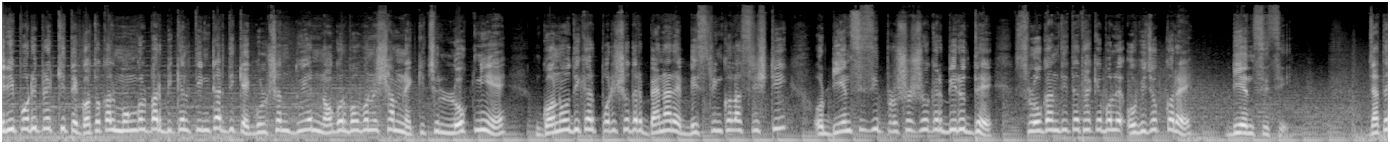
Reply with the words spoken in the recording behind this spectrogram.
এরই পরিপ্রেক্ষিতে গতকাল মঙ্গলবার বিকেল তিনটার দিকে গুলশান দুইয়ের নগর ভবনের সামনে কিছু লোক নিয়ে গণ অধিকার পরিষদের ব্যানারে বিশৃঙ্খলা সৃষ্টি ও ডিএনসিসি প্রশাসকের বিরুদ্ধে স্লোগান দিতে থাকে বলে অভিযোগ করে ডিএনসিসি, যাতে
